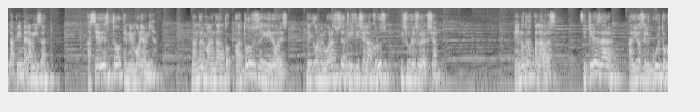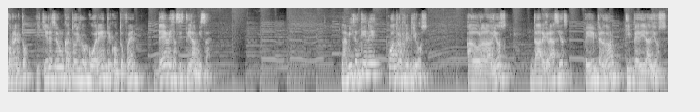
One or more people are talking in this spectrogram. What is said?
la primera misa, haced esto en memoria mía, dando el mandato a todos sus seguidores de conmemorar su sacrificio en la cruz y su resurrección. En otras palabras, si quieres dar a Dios el culto correcto y quieres ser un católico coherente con tu fe, debes asistir a misa. La misa tiene cuatro objetivos. Adorar a Dios, dar gracias, pedir perdón y pedir a Dios.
